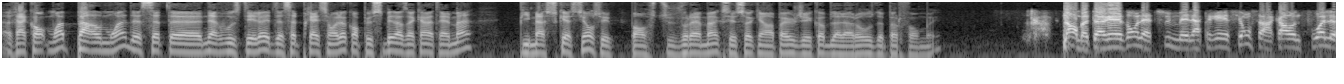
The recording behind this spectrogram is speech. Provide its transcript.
raconte-moi, parle-moi de cette nervosité-là et de cette pression-là qu'on peut subir dans un camp d'entraînement. Puis ma question, c'est penses-tu vraiment que c'est ça qui empêche Jacob Delarose de performer? Non, mais tu as raison là-dessus, mais la pression, c'est encore une fois le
